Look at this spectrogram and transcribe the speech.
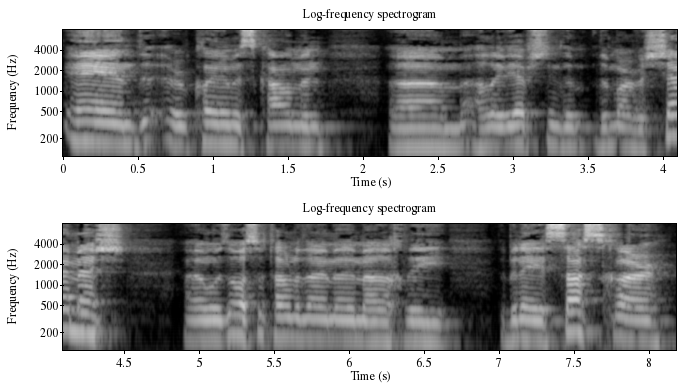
and Reb Kalonymus Kalman, um, Halevi Epstein, the, the Maor VaShemesh, uh, was also Talmid of the Naim Melech, the, the Bnei Saschar,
